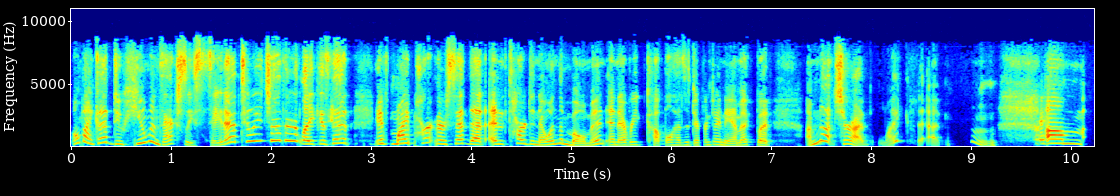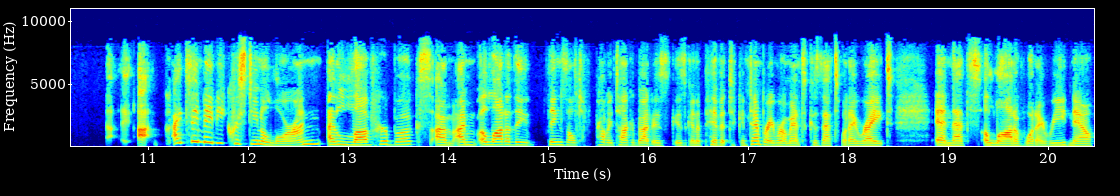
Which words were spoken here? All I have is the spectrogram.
oh my God, do humans actually say that to each other? Like, is that if my partner said that, and it's hard to know in the moment, and every couple has a different dynamic, but I'm not sure I'd like that. Hmm. Um, I, would say maybe Christina Lauren. I love her books. Um, I'm a lot of the things I'll t- probably talk about is is going to pivot to contemporary romance because that's what I write, and that's a lot of what I read now.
